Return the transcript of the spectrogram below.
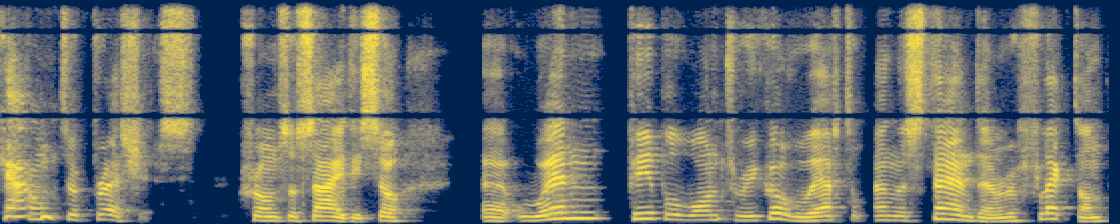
counter pressures from society. So uh, when people want to recover, we have to understand and reflect on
